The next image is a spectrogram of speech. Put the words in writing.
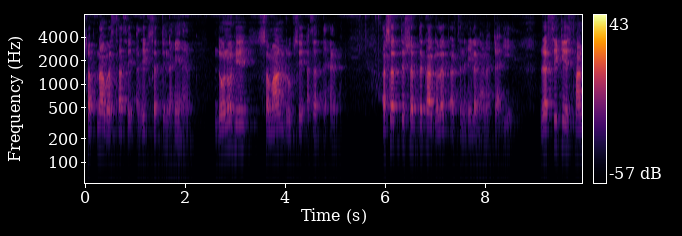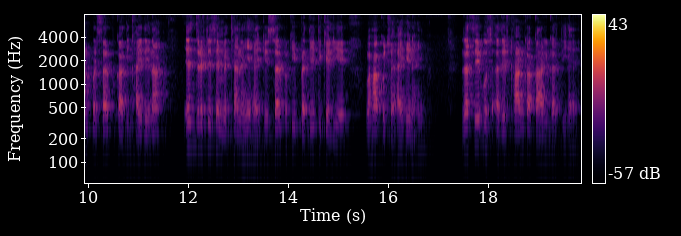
स्वप्नावस्था से अधिक सत्य नहीं है। दोनों ही समान रूप से असत्य हैं। असत्य शब्द का गलत अर्थ नहीं लगाना चाहिए। रस्सी के स्थान पर सर्प का दिखाई देना इस दृष्टि से मिथ्या नहीं है कि सर्प की प्रतीति के लिए वहाँ कुछ है ही नहीं। रस्सी उस अधिष्ठान का कार्य करती है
